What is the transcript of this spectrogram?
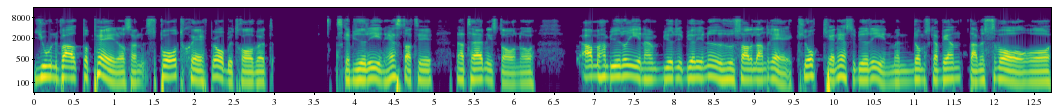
Jon Walter Pedersen, sportchef på Åbytravet, ska bjuda in hästar till den här tävlingsdagen och Ja men han bjuder in, han bjuder, bjuder in nu Hussard Landré. Klockren häst att bjuda in men de ska vänta med svar och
